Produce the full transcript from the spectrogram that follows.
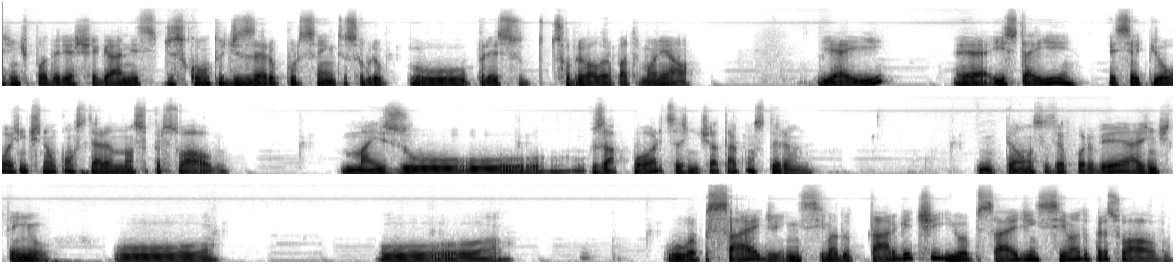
gente poderia chegar nesse desconto de 0% sobre o, preço, sobre o valor patrimonial. E aí, é, isso daí, esse IPO a gente não considera no nosso preço-alvo. Mas o, o, os aportes a gente já está considerando. Então, se você for ver, a gente tem o, o, o, o upside em cima do target e o upside em cima do preço-alvo.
